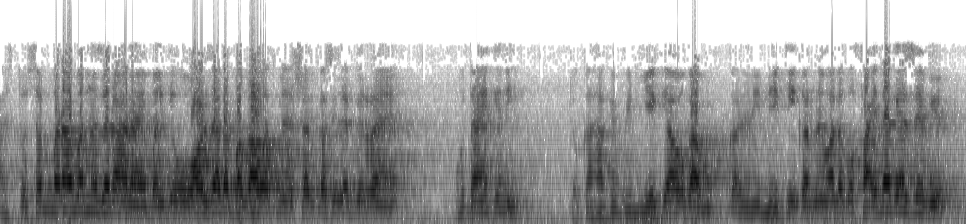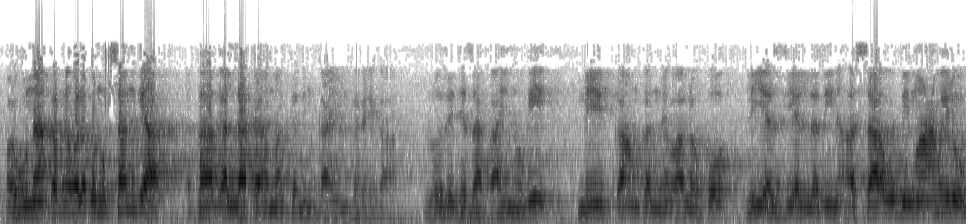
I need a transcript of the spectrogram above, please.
آج تو سب برابر نظر آ رہا ہے، بلکہ وہ اور زیادہ بغاوت میں شرکسی سے گر رہے ہیں۔ ہوتا ہے کہ نہیں؟ تو کہا کہ پھر یہ کیا ہوگا؟ یعنی نیکی کرنے والے کو فائدہ کیسے پھر اور گناہ کرنے والے کو نقصان کیا؟ تو کہا کہ اللہ قیامت کا دن قائم کرے گا۔ روز جزا قائم ہوگی۔ نیک کام کرنے والوں کو لیزی الدین اصاؤ بیما عملو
